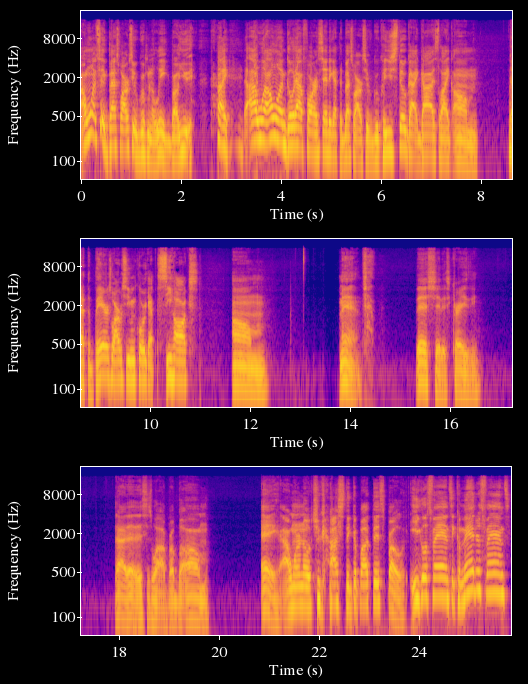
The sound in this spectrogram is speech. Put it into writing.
I want to say best wide receiver group in the league, bro. You like I I to go that far and say they got the best wide receiver group because you still got guys like um got the Bears wide receiving corps, you got the Seahawks, um man, this shit is crazy. That, that this is wild, bro. But um, hey, I want to know what you guys think about this, bro. Eagles fans and Commanders fans.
